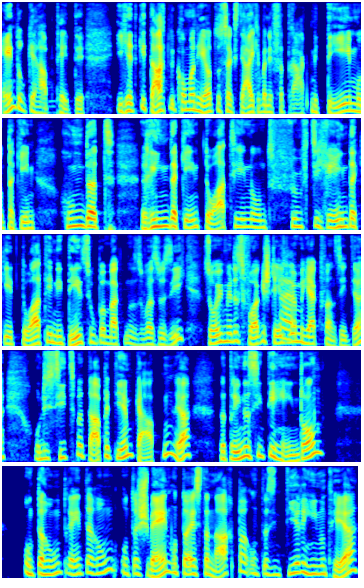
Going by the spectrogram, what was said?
Eindruck gehabt hätte. Ich hätte gedacht, wir kommen her und du sagst, ja, ich habe einen Vertrag mit dem und da gehen 100 Rinder gehen dorthin und 50 Rinder geht dorthin in den Supermarkt und so was weiß ich. So habe ich mir das vorgestellt, ja. wie wir hergefahren sind. Ja? Und ich sitze mir da bei dir im Garten, ja? da drinnen sind die Händeln und der Hund rennt herum und das Schwein und da ist der Nachbar und da sind Tiere hin und her.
